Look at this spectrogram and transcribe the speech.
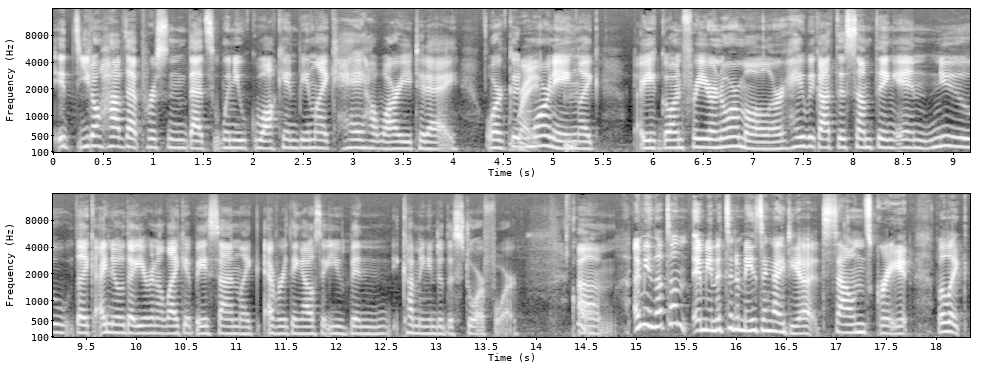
it's you don't have that person that's when you walk in being like, hey, how are you today, or good Right. morning, like are you going for your normal or hey we got this something in new like i know that you're gonna like it based on like everything else that you've been coming into the store for Cool. Um, I mean, that's, un- I mean, it's an amazing idea. It sounds great, but like,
